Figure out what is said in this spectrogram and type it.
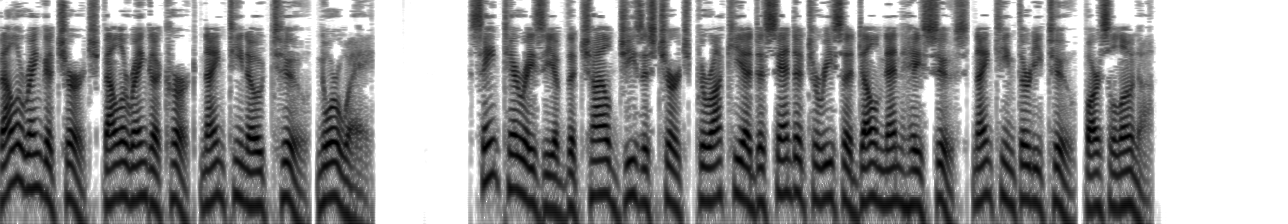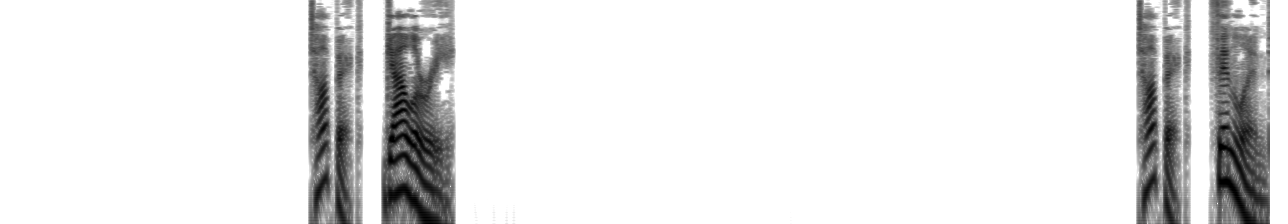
Vålerenga Church Vålerenga Kirk 1902, Norway. Saint Thérèse of the Child Jesus Church Parroquia de Santa Teresa del Nen Jesus 1932, Barcelona. Gallery. Topic Finland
